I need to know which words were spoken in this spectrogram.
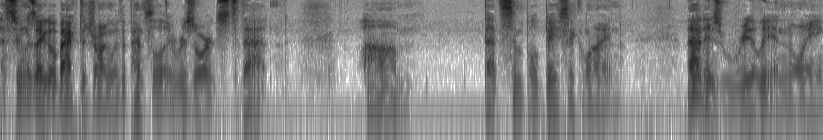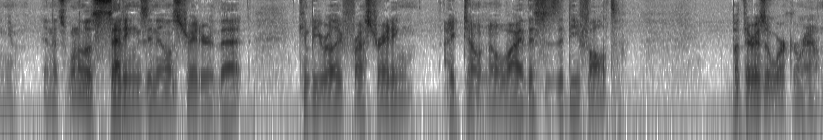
as soon as I go back to drawing with a pencil, it resorts to that um, that simple basic line. That is really annoying, and it's one of those settings in Illustrator that can be really frustrating. I don't know why this is the default, but there is a workaround.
